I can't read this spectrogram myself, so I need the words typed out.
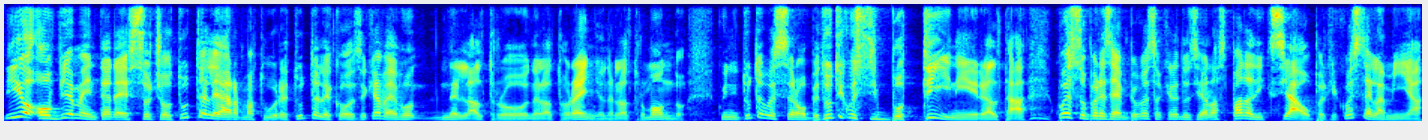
io ovviamente adesso ho tutte le armature, tutte le cose che avevo nell'altro nell regno, nell'altro mondo. Quindi tutte queste robe, tutti questi bottini in realtà. Questo per esempio, questa credo sia la spada di Xiao, perché questa è la mia,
